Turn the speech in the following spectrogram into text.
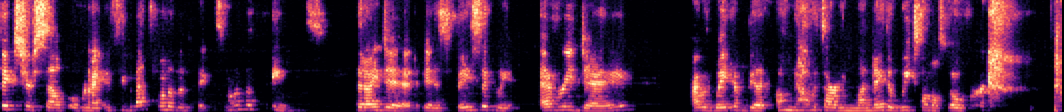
fix yourself overnight. And see, that's one of the things. One of the things that I did is basically every day I would wake up and be like, oh no, it's already Monday. The week's almost over. and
